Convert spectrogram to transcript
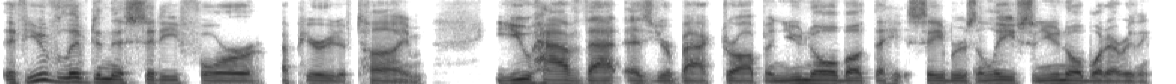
if you've lived in this city for a period of time, you have that as your backdrop, and you know about the Sabres and Leafs, and you know about everything.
